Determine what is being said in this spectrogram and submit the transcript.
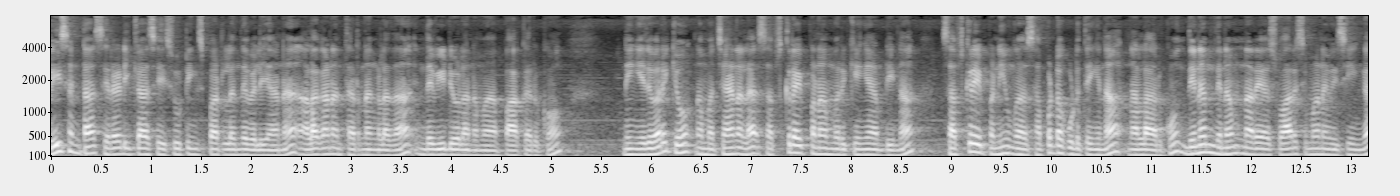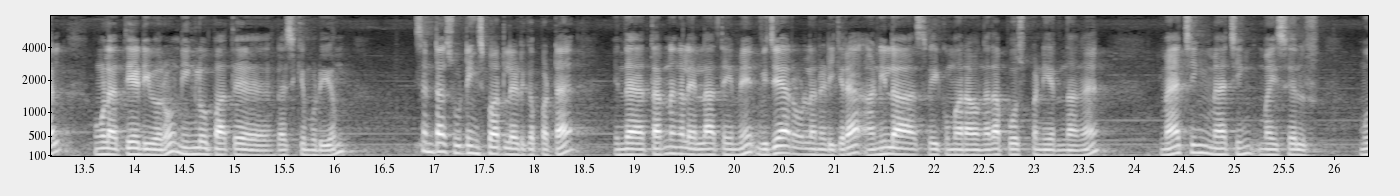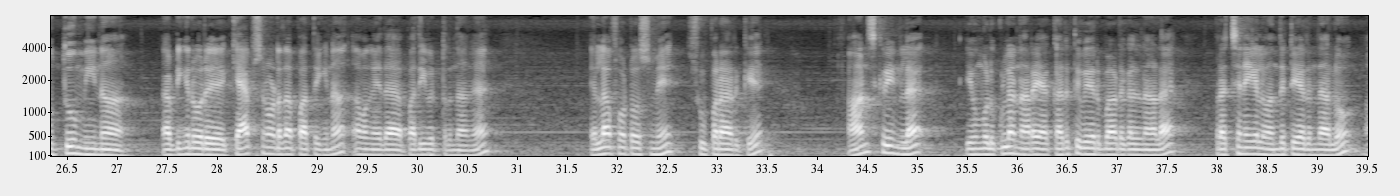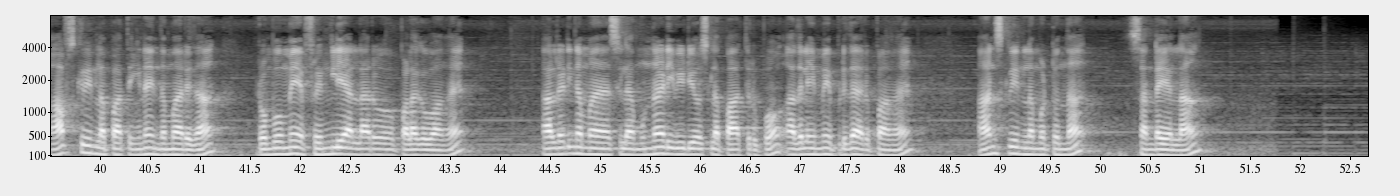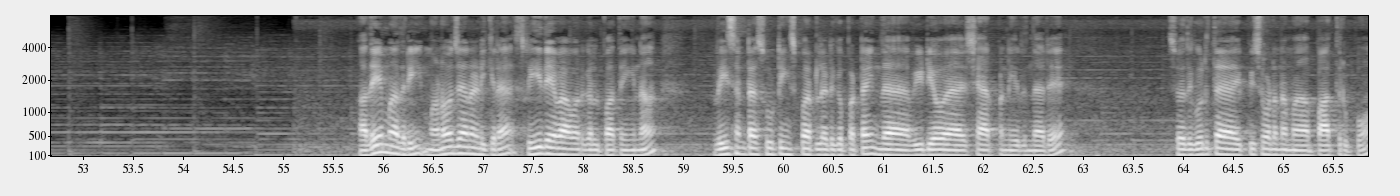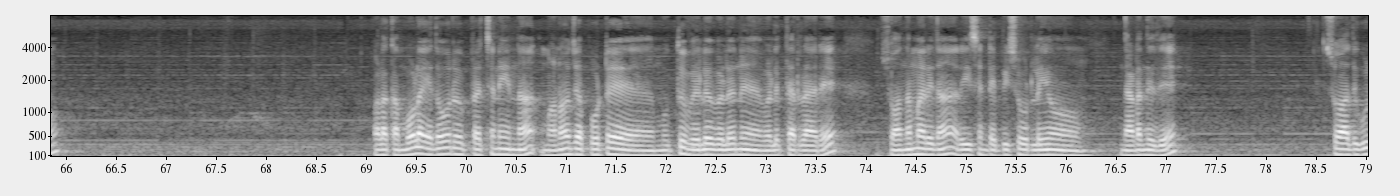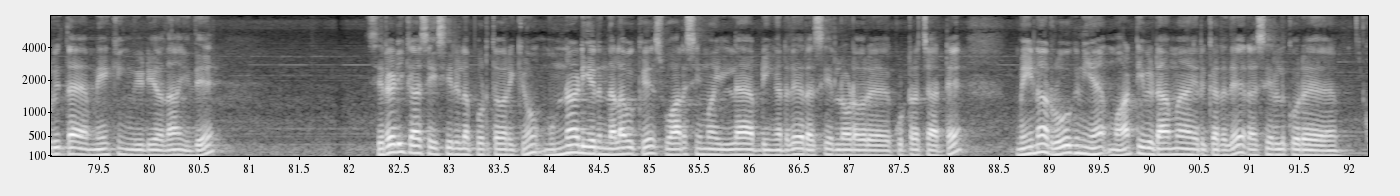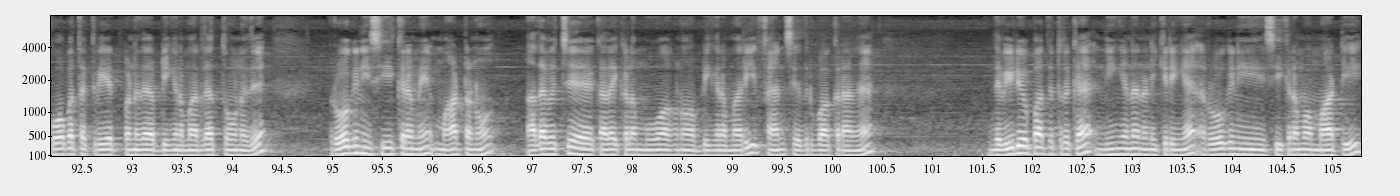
ரீசெண்டாக சிறடி காசை ஷூட்டிங் ஸ்பாட்லேருந்து வெளியான அழகான தருணங்களை தான் இந்த வீடியோவில் நம்ம பார்க்க இருக்கோம். நீங்கள் இது வரைக்கும் நம்ம சேனலை சப்ஸ்கிரைப் பண்ணாமல் இருக்கீங்க அப்படின்னா சப்ஸ்கிரைப் பண்ணி உங்கள் சப்போர்ட்டை கொடுத்தீங்கன்னா நல்லாயிருக்கும் தினம் தினம் நிறைய சுவாரஸ்யமான விஷயங்கள் உங்களை தேடி வரும். நீங்களும் பார்த்து ரசிக்க முடியும். ரீசெண்டாக ஷூட்டிங் ஸ்பாட்டில் எடுக்கப்பட்ட இந்த தருணங்கள் எல்லாத்தையுமே விஜயா ரோலில் நடிக்கிற அனிலா ஸ்ரீகுமார் அவங்க தான் போஸ்ட் பண்ணியிருந்தாங்க. Matching matching myself Muthu Meena அப்படிங்கிற ஒரு கேப்ஷனோட தான் பார்த்தீங்கன்னா அவங்க இதை பதிவிட்டிருந்தாங்க. எல்லா ஃபோட்டோஸுமே சூப்பராக இருக்குது ஆன்ஸ்க்ரீனில் இவங்களுக்குள்ள நிறையா கருத்து வேறுபாடுகள்னால பிரச்சனைகள் வந்துகிட்டே இருந்தாலும் ஆஃப் ஸ்க்ரீனில் பார்த்தீங்கன்னா இந்த மாதிரி தான். ரொம்பவுமே ஃப்ரெண்ட்லியாக எல்லோரும் பழகுவாங்க. ஆல்ரெடி நம்ம சில முன்னாடி வீடியோஸில் பார்த்துருப்போம். அதுலேயுமே இப்படி தான் இருப்பாங்க. ஆன் ஸ்க்ரீனில் மட்டும்தான் சண்டையெல்லாம் அதே மாதிரி மனோஜா நடிக்கிற ஸ்ரீதேவா அவர்கள் பார்த்தீங்கன்னா ரீசெண்டாக ஷூட்டிங் ஸ்பாட்டில் எடுக்கப்பட்ட இந்த வீடியோவை ஷேர் பண்ணியிருந்தார். ஸோ இது குறித்த எபிசோடை நம்ம பார்த்துருப்போம். வழக்கம் போல் ஏதோ ஒரு பிரச்சனைன்னா மனோஜை போட்டு முத்து வெளு வெளுன்னு வெளுத்துறாரு. ஸோ அந்த மாதிரி தான் ரீசெண்ட் எபிசோட்லேயும் நடந்தது. ஸோ அது குறித்த மேக்கிங் வீடியோ தான் இது. சிறடி காசை சீரியலை பொறுத்த வரைக்கும் முன்னாடி இருந்த அளவுக்கு சுவாரஸ்யமாக இல்லை அப்படிங்கிறது ரசிகர்களோட ஒரு குற்றச்சாட்டு. மெயினாக ரோகிணியை மாட்டி விடாமல் இருக்கிறது ரசிகர்களுக்கு ஒரு கோபத்தை க்ரியேட் பண்ணுது அப்படிங்கிற மாதிரி தான் தோணுது. ரோகிணி சீக்கிரமே மாட்டணும். அதை வச்சு கதைக்களம் மூவ் ஆகணும் அப்படிங்கிற மாதிரி ஃபேன்ஸ் எதிர்பார்க்குறாங்க. இந்த வீடியோ பார்த்துட்ருக்க நீங்கள் என்ன நினைக்கிறீங்க? ரோகிணி சீக்கிரமாக மாட்டி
